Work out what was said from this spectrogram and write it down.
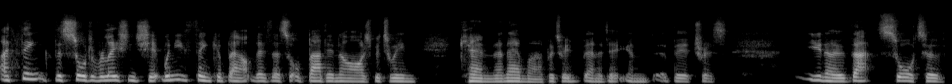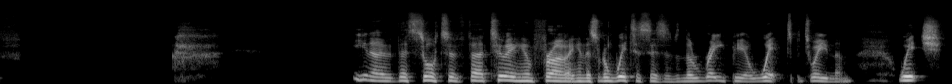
I think the sort of relationship when you think about there's a sort of badinage between Ken and Emma, between Benedict and uh, Beatrice. You know that sort of, you know, the sort of uh, toing and froing and the sort of witticisms and the rapier wit between them, which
